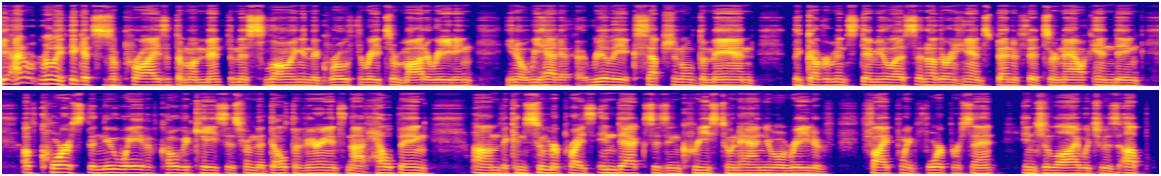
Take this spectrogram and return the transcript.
Yeah, I don't really think it's a surprise that the momentum is slowing and the growth rates are moderating. You know, we had a, a, really exceptional demand. The government stimulus and other enhanced benefits are now ending. Of course, the new wave of COVID cases from the Delta variant's not helping. Um, the consumer price index has increased to an annual rate of 5.4% in July, which was up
